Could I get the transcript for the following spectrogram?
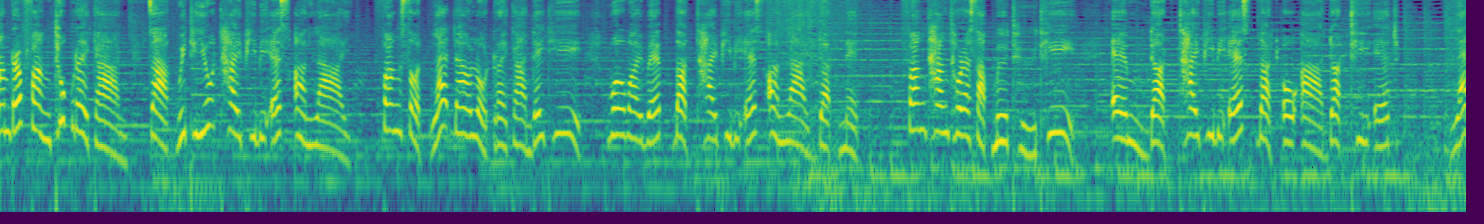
ามรับฟังทุกรายการจากวิทยุไทย PBS ออนไลน์ฟังสดและดาวน์โหลดรายการได้ที่ www.thaipbsonline.net ฟังทางโทรศัพท์มือถือที่ www.thaipbs.or.th และ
